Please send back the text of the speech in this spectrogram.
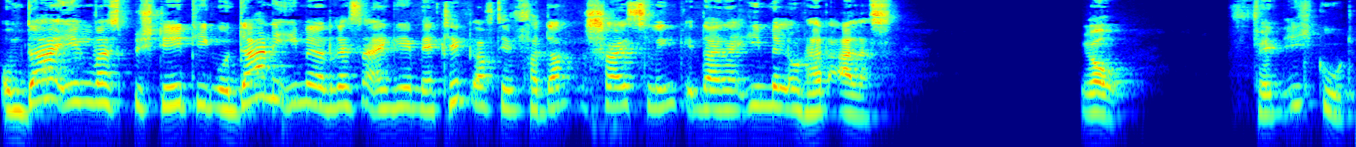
um da irgendwas bestätigen und da eine E-Mail-Adresse eingeben. Er klickt auf den verdammten Scheiß-Link in deiner E-Mail und hat alles. Jo, fände ich gut.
